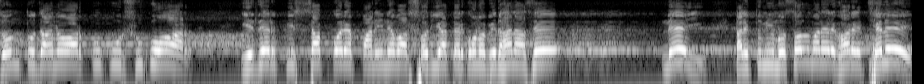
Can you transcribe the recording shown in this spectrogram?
জন্তু, জানোয়ার, কুকুর, শুকুয়ার, এদের পিসাব করে পানি নেওয়ার শরিয়াতের কোনো বিধান আছে? নেই। তাহলে তুমি মুসলমানের ঘরের ছেলে,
